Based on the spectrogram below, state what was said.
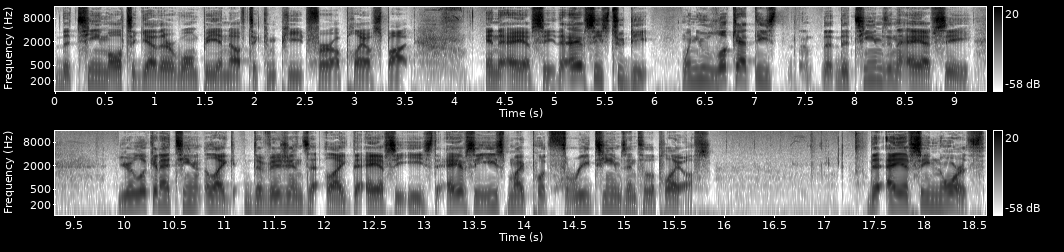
the team altogether won't be enough to compete for a playoff spot in the AFC. The AFC is too deep. When you look at these the, the teams in the AFC, you're looking at team like divisions like the AFC East. The AFC East might put 3 teams into the playoffs. The AFC North,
